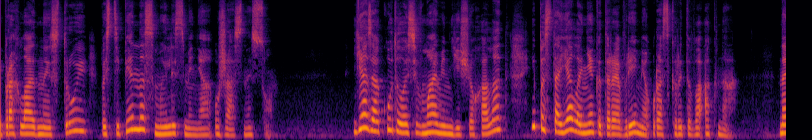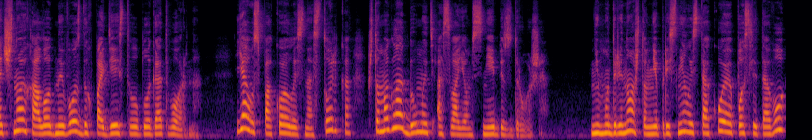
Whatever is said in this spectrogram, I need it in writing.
и прохладные струи постепенно смыли с меня ужасный сон. Я закуталась в мамин еще халат и постояла некоторое время у раскрытого окна. Ночной холодный воздух подействовал благотворно. я успокоилась настолько, что могла думать о своем сне без дрожи. Не мудрено, что мне приснилось такое после того,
